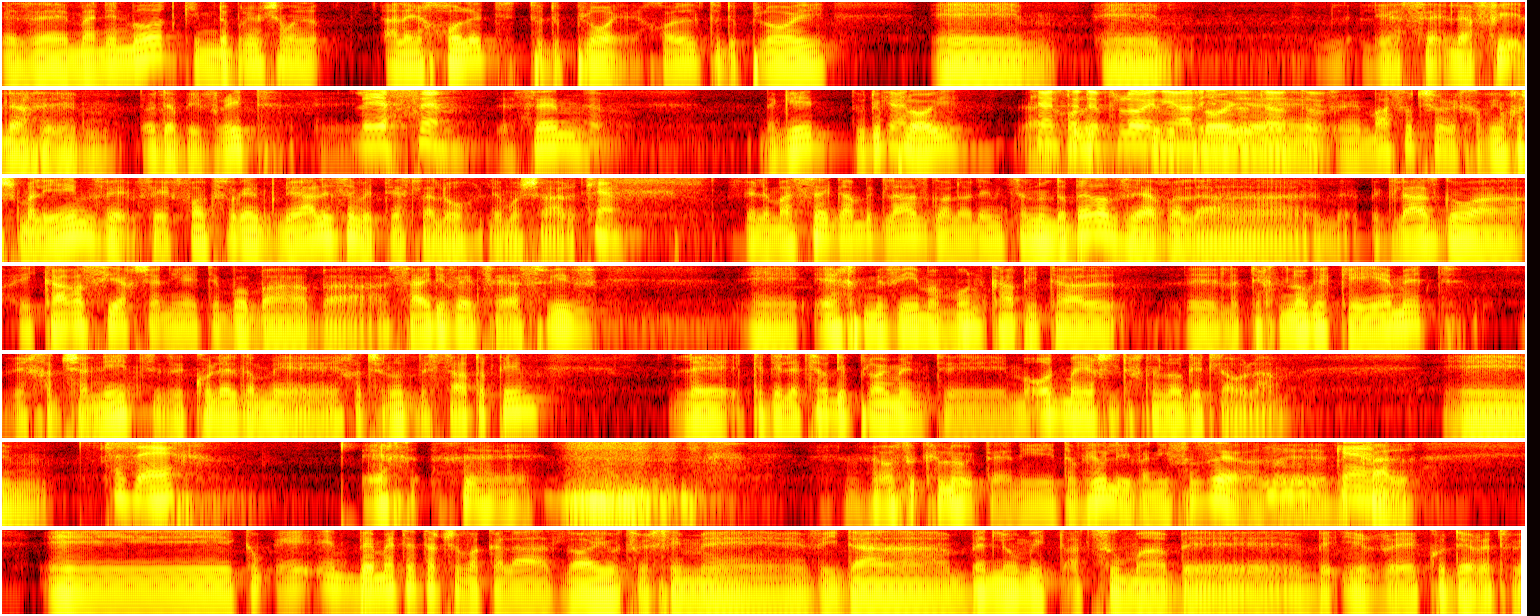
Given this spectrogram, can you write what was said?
וזה מעניין מאוד, כי מדברים שם על, על היכולת to deploy, היכולת to deploy, אה, אה, ליישם, להפעיל, לה, לא יודע בעברית. ליישם. ליישם, נגיד, to deploy. כן, to deploy, נראה לי שזה יותר טוב. מסות של רכבים חשמליים, ופולקסווגן בנויה לזה, וטסלה לא, למשל. כן. ולמעשה גם בגלאזגו, אני לא יודע אם יצא לנו לדבר על זה, אבל בגלאזגו, עיקר השיח שאני הייתי בו בסייד איבנטס היה סביב איך מביאים המון קפיטל לטכנולוגיה קיימת וחדשנית, זה כולל גם חדשנות בסטארט-אפים. כדי לייצר deployment אה, מאוד מהיר של טכנולוגיות לעולם. אה, אז איך? איך? מאוד בקלות, אני, תביאו לי ואני אפזר, אז זה כן. קל. אה, אם באמת הייתה תשובה קלה, אז לא היו צריכים ועידה בינלאומית עצומה בעיר קודרת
